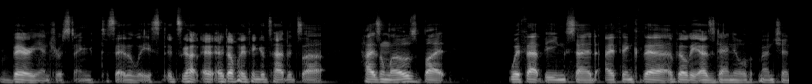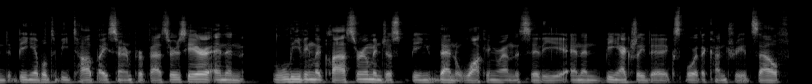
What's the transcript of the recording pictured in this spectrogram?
very interesting to say the least. It's got I I definitely think it's had its uh, highs and lows, but with that being said, I think the ability, as Daniel mentioned, being able to be taught by certain professors here and then leaving the classroom and just being then walking around the city and then being actually to explore the country itself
